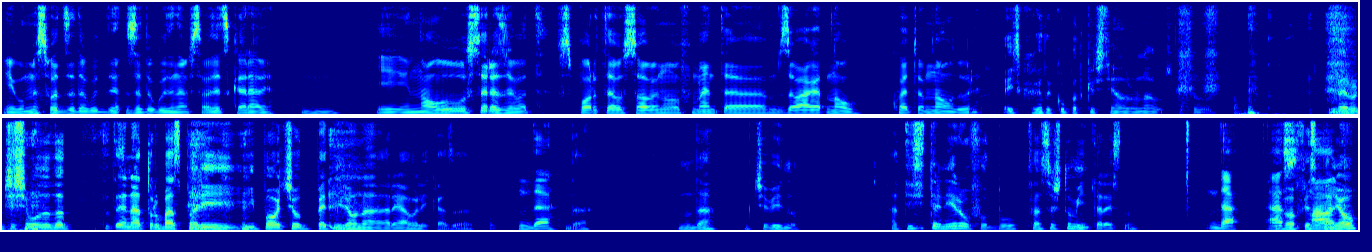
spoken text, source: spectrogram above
и го мислят за до, година, за до година в Саудитска Аравия. Мгм. И много се развиват. В спорта, особено в момента, залагат много, което е много добре. Искаха да купат Кристиано Роналдо. Верно, че ще му дадат една турба с пари и повече от 5 милиона реала, ли каза? Да. Да. Но да, очевидно. А ти си тренирал футбол, това също ми е интересно. Да. Аз в от Испаньол?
